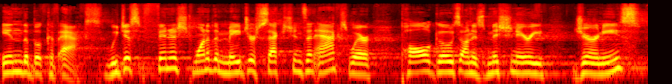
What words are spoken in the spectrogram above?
in the book of Acts. We just finished one of the major sections in Acts where Paul goes on his missionary journeys,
